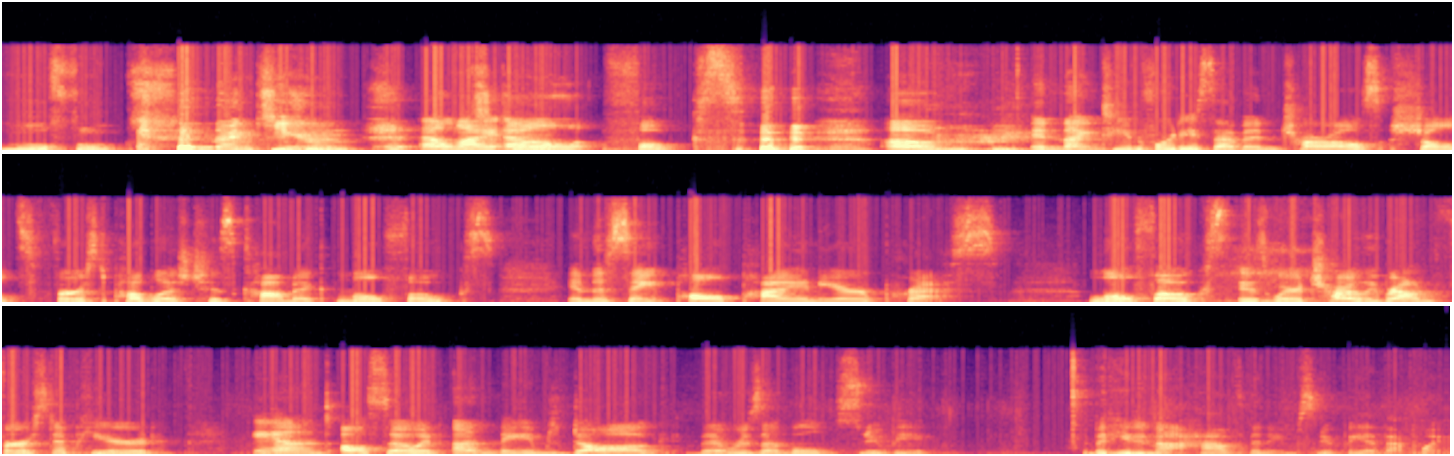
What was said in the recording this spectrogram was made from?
Lil folks. Isn't that That's cute? L I L Folks. um, in 1947, Charles Schulz first published his comic Lil Folks in the St. Paul Pioneer Press. Lil Folks is where Charlie Brown first appeared, and also an unnamed dog that resembled Snoopy. But he did not have the name Snoopy at that point.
